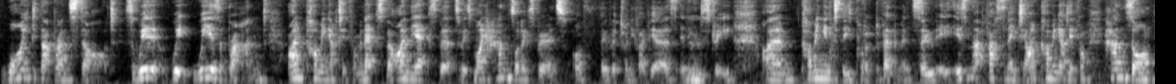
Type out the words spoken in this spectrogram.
why did that brand start. So we we we as a brand, I'm coming at it from an expert. I'm the expert, so it's my hands-on experience of over 25 years in the Mm. industry, um, coming into these product developments. So isn't that fascinating? I'm coming at it from hands-on,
